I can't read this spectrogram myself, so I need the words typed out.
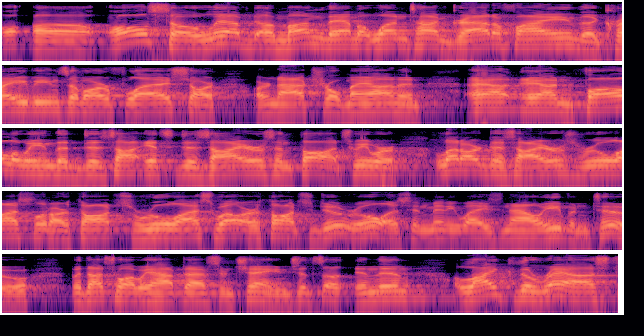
uh, also lived among them at one time, gratifying the cravings of our flesh, our, our natural man, and, and, following the desi- its desires and thoughts. We were let our desires rule us, let our thoughts rule us. Well, our thoughts do rule us in many ways now, even too, but that's why we have to have some change. It's a, and then, like the rest,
